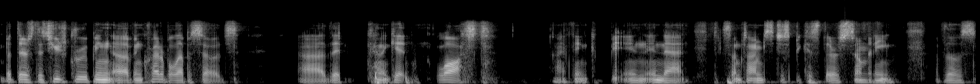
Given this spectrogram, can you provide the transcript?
but there's this huge grouping of incredible episodes uh, that kind of get lost I think in in that sometimes just because there's so many of those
